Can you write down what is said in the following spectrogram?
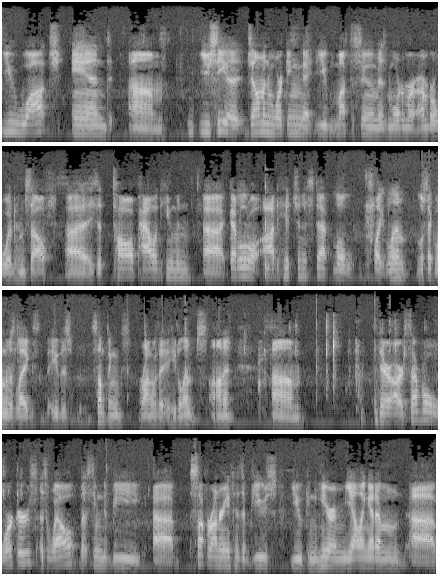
you watch and um, you see a gentleman working that you must assume is Mortimer Umberwood himself. Uh, he's a tall, pallid human. Uh, got a little odd hitch in his step, a little slight limp. Looks like one of his legs, either something's wrong with it. He limps on it. Um, there are several workers as well that seem to be uh, suffer underneath his abuse. You can hear him yelling at him uh,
